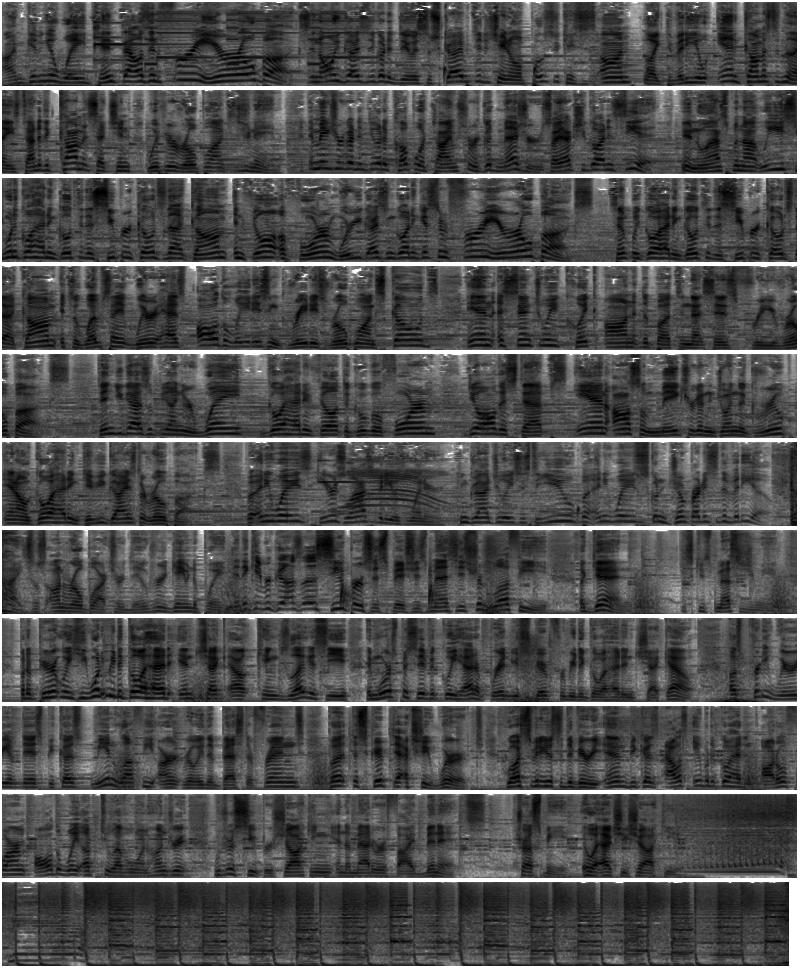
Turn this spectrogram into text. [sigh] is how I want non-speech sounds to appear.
I'm giving away 10,000 free Robux, and all you guys are going to do is subscribe to the channel, post your cases on, like the video, and comment nice down in the comment section with your Roblox username. And make sure you're going to do it a couple of times for good measure, so I actually go ahead and see it. And last but not least, you want to go ahead and go to the supercodes.com and fill out a form where you guys can go ahead and get some free Robux. Simply go ahead and go to the supercodes.com. It's a website where it has all the latest and greatest Roblox codes and essentially click on the button that says free Robux. Then you guys will be on your way. Go ahead and fill out the Google form, do all the steps, and also make sure you're going to join the group and I'll go ahead and give you guys the Robux. But anyways, here's last video's winner. Congratulations to you, but anyways, just gonna jump right into the video. Guys, I was on Roblox today for a game to play. Then I came across a super suspicious message from Luffy. Again, just keeps messaging me. But apparently he wanted me to go ahead and check out King's Legacy, and more specifically had a brand new script for me to go ahead and check out. I was pretty weary of this because me and Luffy aren't really the best of friends, but the script actually worked. Watch the videos to the very end because I was able to go ahead and auto farm all the way up to level 100, which was super shocking in a matter of 5 minutes. Trust me, it will actually shock you.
